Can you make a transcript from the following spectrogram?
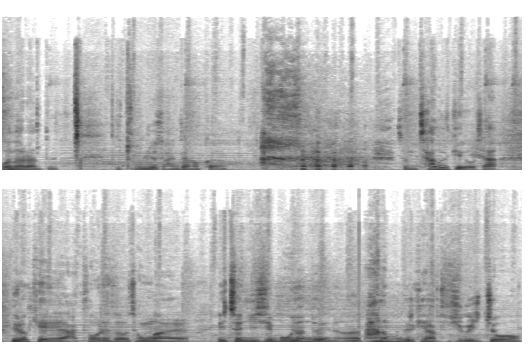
원활한 또 유튜브를 위해서 한잔 할까요? 좀 참을게요. 자, 이렇게 아트원에서 정말 2025년도에는 많은 분들이 계약 주시고 있죠.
